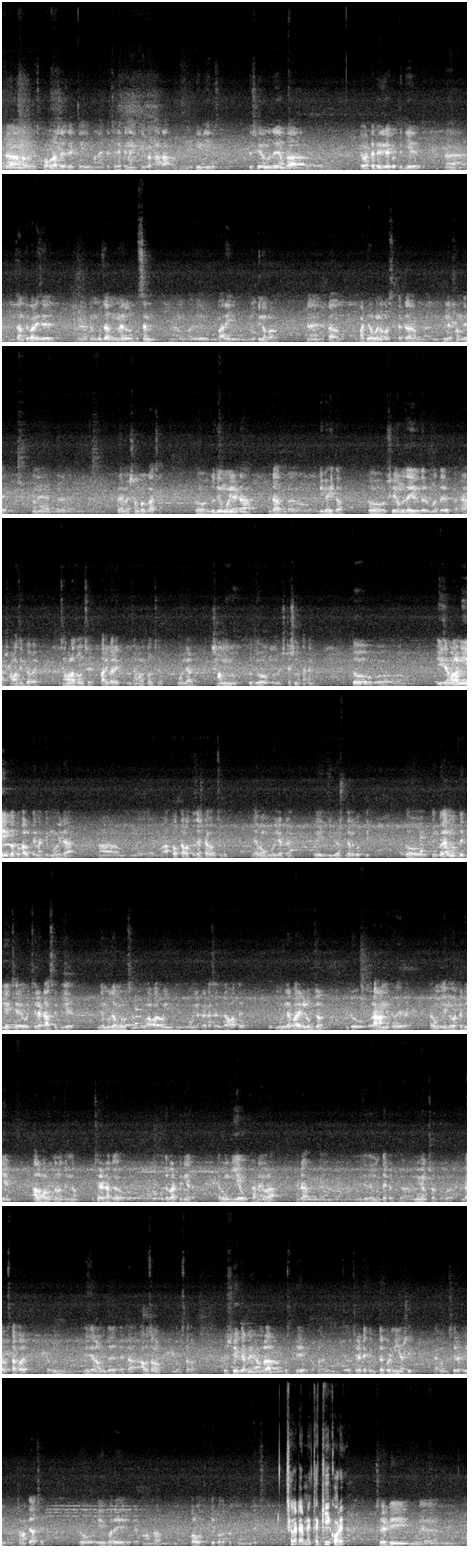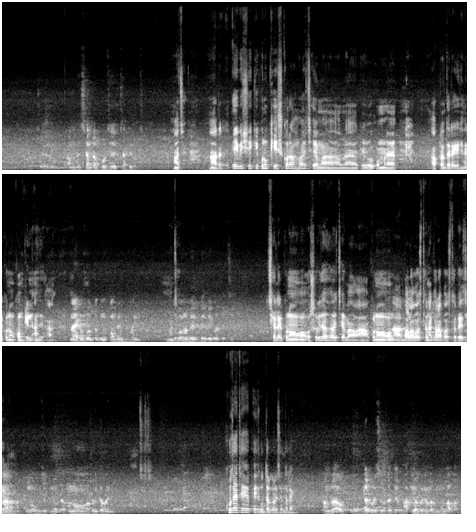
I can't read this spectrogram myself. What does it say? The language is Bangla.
এটা আমাদের কাছে খবর আসে যে কি মানে একটা ছেলেকে নাকি কি বা তারা উঠিয়ে নিয়ে গেছে। তো সেই অনুযায়ী আমরা ব্যাপারটা ভেরিফাই করতে গিয়ে জানতে পারি যে একটা মুজাম্মেল হোসেন হ্যাঁ, বাড়ি মতিনগর হ্যাঁ একটা ভাটি অভয়নগর একটা মহিলার সঙ্গে মানে প্রেমের সম্পর্ক আছে। তো যদিও মহিলাটা একটা বিবাহিত তো সেই অনুযায়ী ওদের মধ্যে একটা সামাজিকভাবে ঝামেলা চলছে, পারিবারিক ঝামেলা চলছে, মহিলার স্বামীও যদিও স্টেশনে থাকেন। তো, এই ঝামেলা নিয়েই গতকালকে নাকি মহিলা আত্মহত্যা করতে চেষ্টা করেছিল এবং মহিলাটা ওই জিবি হসপিটালে ভর্তি। তো, কিন্তু এর মধ্যে গিয়েছে ওই ছেলেটা আছে গিয়ে যে মুজাম্মল হোসেন আবার ওই মহিলাটার কাছে যাওয়াতে মহিলা বাড়ির লোকজন একটু রাগান্বিত হয়ে যায় এবং এই ব্যাপারটা নিয়ে আলাপ আলোচনার জন্য ছেলেটাকেও ওদের বাড়িতে নিয়ে যায় এবং গিয়ে ওখানে ওরা একটা নিজেদের মধ্যে একটা মীমাংসার ব্যবস্থা করে এবং নিজেরা মধ্যে একটা আলোচনার ব্যবস্থা করে। তো সেইখানে আমরা উপস্থিত হয়ে আপনার ছেলেটাকে উদ্ধার করে নিয়ে আসি। এখন ছেলেটি থানাতে আছে। তো এই ব্যাপারে এখন আমরা পরবর্তী পদক্ষেপ দেখছি। ছেলেটা আপনি কী করে? ছেলেটি আমাদের সেন্ট্রাল ফোর্সে চাকরি করছে। আচ্ছা। আর এই বিষয়ে কি কোনো কেস করা হয়েছে? মানে আপনাদের এখানে কোনো কমপ্লেন না এখন পর্যন্ত কোনো কমপ্লেন হয়নি। দেখছি ছেলের কোনো অসুবিধা হয়েছে বা কোনো ভালো অবস্থা না খারাপ অবস্থা না কোনো অভিযোগ নেই বা কোনো অসুবিধা হয়নি। কোথায় থেকে উদ্ধার করেছেন তারা? আমরা উদ্ধার করেছি ওটাকে ভাতি অভিনগর মোল্লাবাদ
